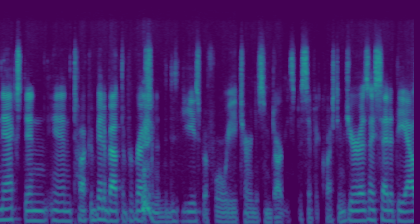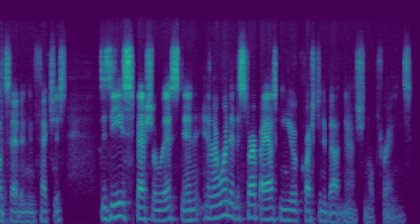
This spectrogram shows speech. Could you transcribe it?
next and, and talk a bit about the progression of the disease before we turn to some Dartmouth specific questions. You're, as I said at the outset, an infectious disease specialist, and, and I wanted to start by asking you a question about national trends.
